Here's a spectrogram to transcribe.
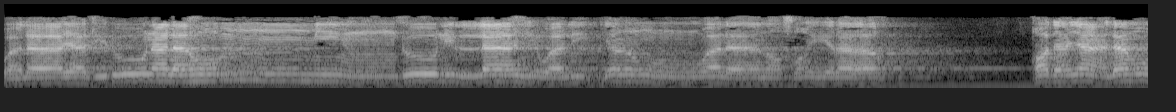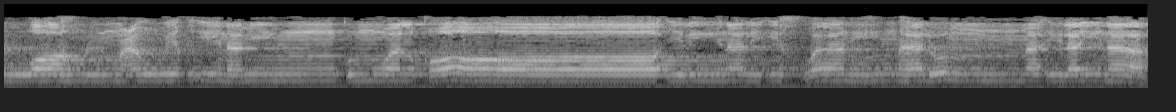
ولا يجدون لهم من دون الله وليا ولا نصيرا. قد يعلم الله المعوقين منكم والقائلين لإخوانهم هلم إلينا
